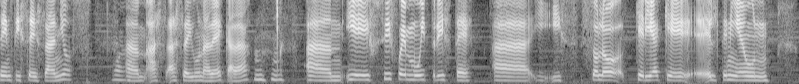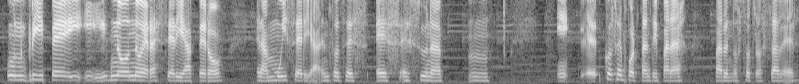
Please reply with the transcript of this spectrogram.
26 años, um, hace una década. Um, y sí fue muy triste uh, y, solo quería que él tenía un, un gripe y, no, no era seria, pero era muy seria. Entonces es, es una mm, eh, cosa importante para, para nosotros saber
